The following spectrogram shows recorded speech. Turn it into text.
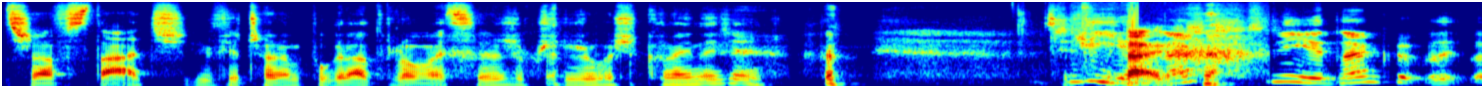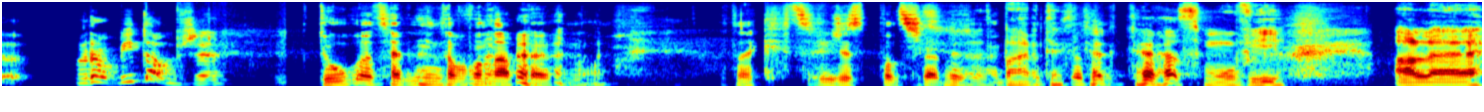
trzeba wstać i wieczorem pogratulować sobie, że przeżyło się kolejny dzień. Czyli Tak. jednak, czyli jednak e, robi dobrze. Długoterminowo na pewno. Takie coś jest potrzebne. Bartek tak teraz mówi, ale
